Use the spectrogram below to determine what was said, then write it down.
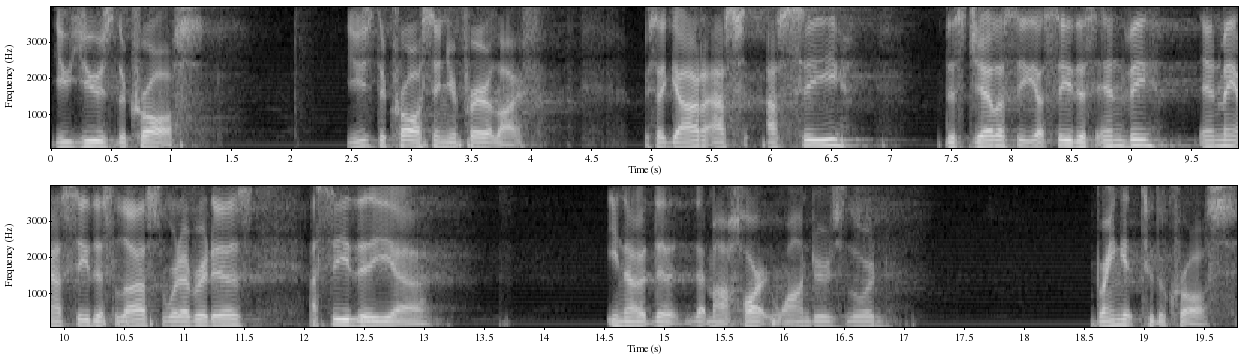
you use the cross, use the cross in your prayer life. You say, God, I, I see this jealousy, I see this envy in me, I see this lust, whatever it is. I see the, uh, you know, the, that my heart wanders, Lord. Bring it to the cross.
